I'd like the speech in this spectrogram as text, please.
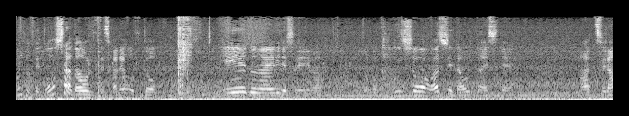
こういうのってどうしたら治るんですかね本当永遠の悩みですね今。花粉症はマジで治んないですねあつら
